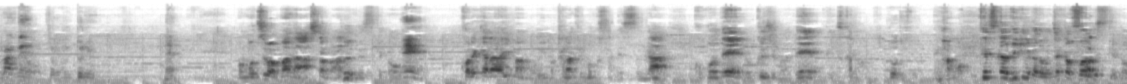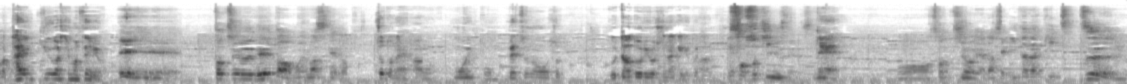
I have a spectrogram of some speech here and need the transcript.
まあね、本当に。まあもちろんまだ明日もあるんですけど、ええ、これから今もう今カラオケボックスなんですが、ここで6時まで手塚、ね、そうですよ。まあ、手塚できるかどうか若干不安ですけど、まあ、耐久はしませんよ。ええええええ途中でとは思いますけど、ちょっとね、あの、もう一本別のちょっと歌取りをしなければならないんで。そうそっち優先ですね。ねもうそっちをやらせていただきつつ、うん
